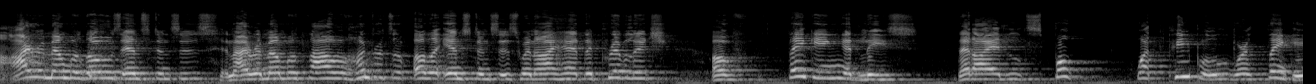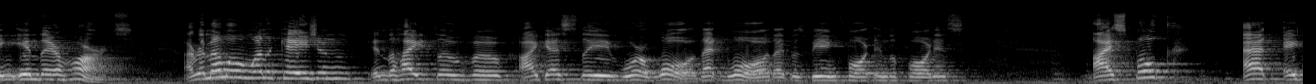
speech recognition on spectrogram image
I remember those instances, and I remember thousands, hundreds of other instances when I had the privilege of thinking, at least, that I spoke what people were thinking in their hearts. I remember on one occasion, in the height of, uh, I guess, the World War, that war that was being fought in the 40s, I spoke at a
